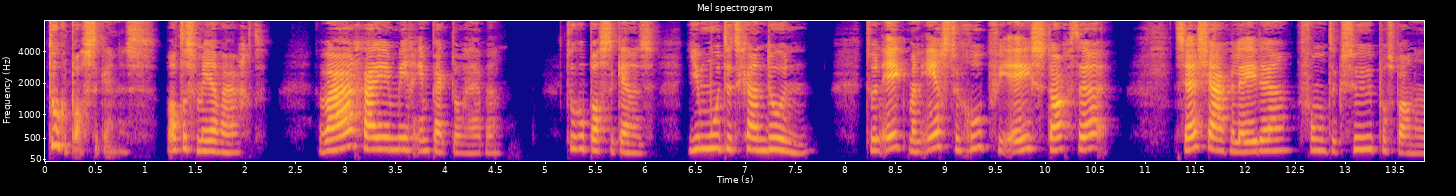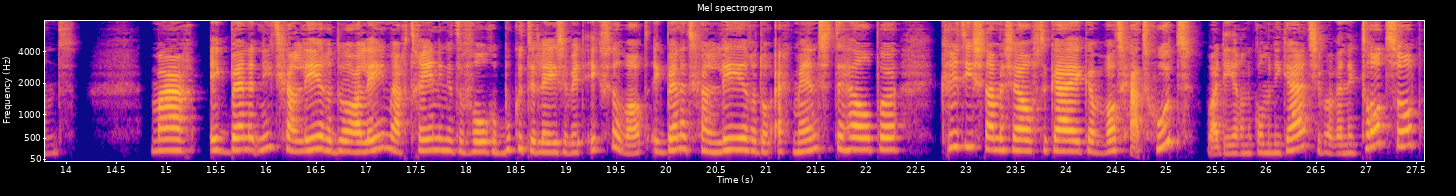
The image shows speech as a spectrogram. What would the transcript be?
toegepaste kennis. Wat is meer waard? Waar ga je meer impact door hebben? Toegepaste kennis. Je moet het gaan doen. Toen ik mijn eerste groep VA startte, zes jaar geleden, vond ik super spannend. Maar ik ben het niet gaan leren door alleen maar trainingen te volgen, boeken te lezen, weet ik veel wat. Ik ben het gaan leren door echt mensen te helpen kritisch naar mezelf te kijken. Wat gaat goed? Waarderende communicatie. Waar ben ik trots op?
